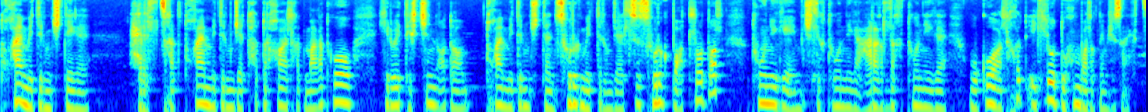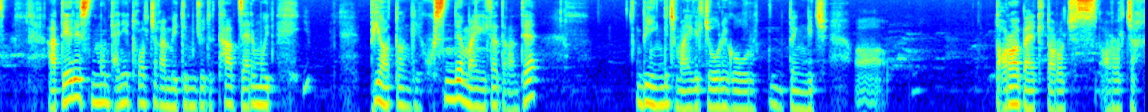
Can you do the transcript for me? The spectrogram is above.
тухайн мэдрэмжтэйгээ харилцахад тухайн мэдрэмжээ тодорхойлоход магадгүй хэрвээ тэр чинь одоо тухайн мэдрэмжтэй сөрөг мэдрэмж альсс сөрөг бодлууд бол түүнийг эмчлэх, түүнийг аргалах, түүнийг үгүй болгоход илүү дөхөн болгодог юм шиг санагдсан. А дээрэс нь мөн таны туулж байгаа мэдрэмжүүдийг та зарим үед би одоо ингээ хүсэндээ маяглаад байгаа юм те. Би ингэж маяглаж өөрийгөө одоо ингэж дорой байдалд оруулж оруулж явах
